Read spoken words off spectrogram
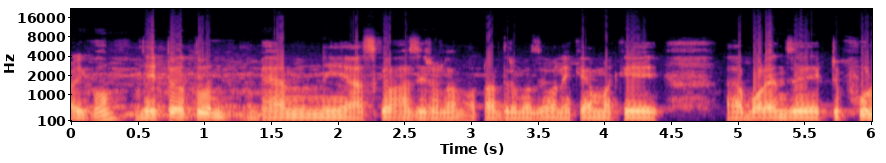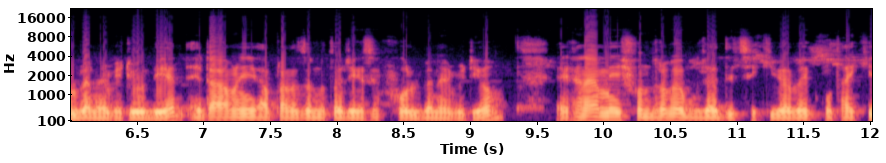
আলাইকুম। নিত্য নতুন ভ্যান নিয়ে আজকেও হাজির হলাম। আপনাদের মাঝে অনেকে আমাকে বলেন যে একটু ফুল ভ্যানের ভিডিও দিয়ে এটা আমি আপনাদের জন্য তৈরি করেছি ফুল ভ্যানের ভিডিও। এখানে আমি সুন্দরভাবে বুঝাই দিচ্ছি কীভাবে, কোথায় কি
